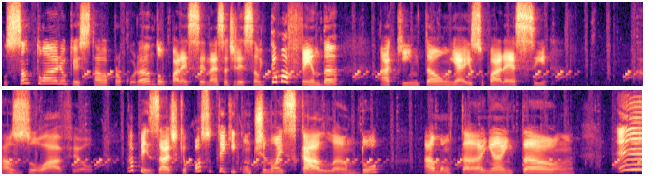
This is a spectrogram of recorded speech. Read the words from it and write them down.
O santuário que eu estava procurando parece ser nessa direção e tem uma fenda aqui, então, yeah, isso parece razoável. Apesar de que eu posso ter que continuar escalando a montanha, então... É...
